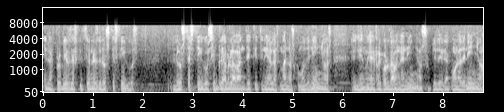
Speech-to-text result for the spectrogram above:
en las propias descripciones de los testigos los testigos siempre hablaban de que tenía las manos como de niños, me recordaban a niños, su piel era como la de niño.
